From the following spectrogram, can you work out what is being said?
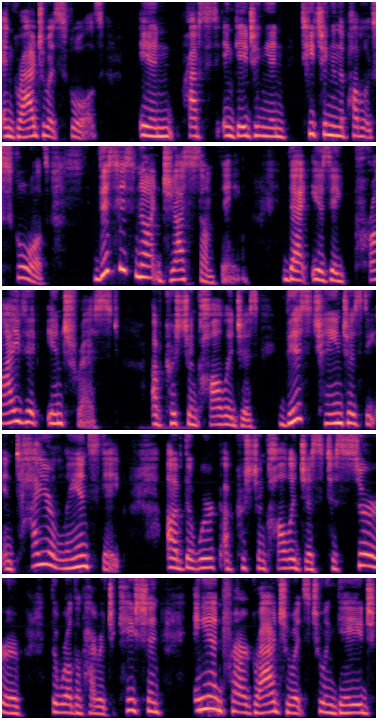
and graduate schools, in perhaps engaging in teaching in the public schools. This is not just something that is a private interest of Christian colleges. This changes the entire landscape of the work of Christian colleges to serve the world of higher education and for our graduates to engage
